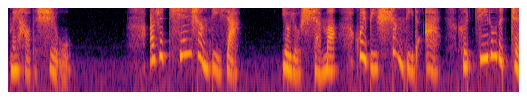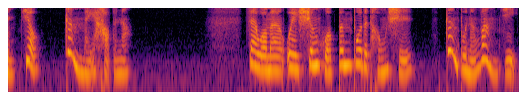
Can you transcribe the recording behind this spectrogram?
美好的事物，而这天上地下，又有什么会比上帝的爱和基督的拯救更美好的呢？在我们为生活奔波的同时，更不能忘记，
